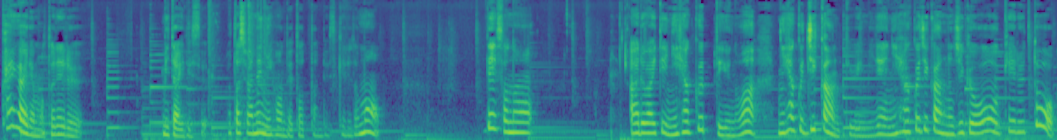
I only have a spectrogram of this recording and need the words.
海外でも取れるみたいです。私はね日本で取ったんですけれども。でその RYT200 っていうのは200時間っていう意味で200時間の授業を受けると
